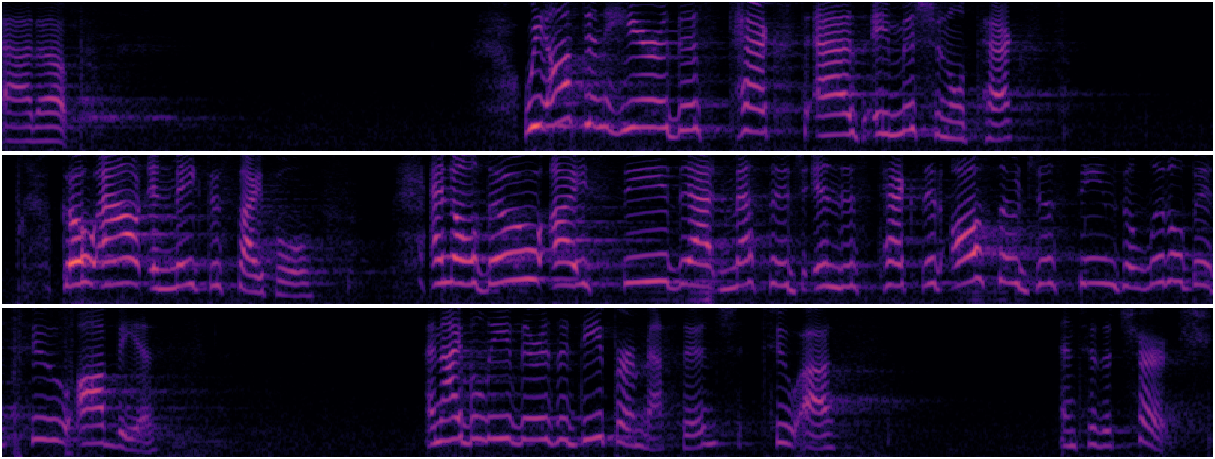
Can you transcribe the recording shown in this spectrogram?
add up. We often hear this text as a missional text go out and make disciples. And although I see that message in this text, it also just seems a little bit too obvious. And I believe there is a deeper message to us and to the church.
